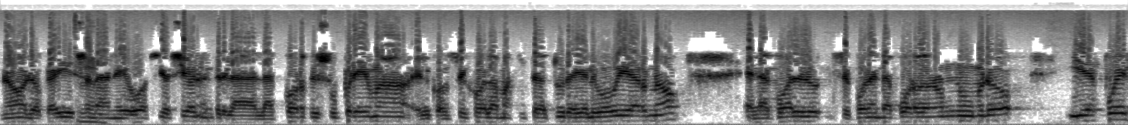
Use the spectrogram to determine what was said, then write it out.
¿no? Lo que hay es una negociación entre la, la Corte Suprema, el Consejo de la Magistratura y el Gobierno, en la cual se ponen de acuerdo en un número y después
